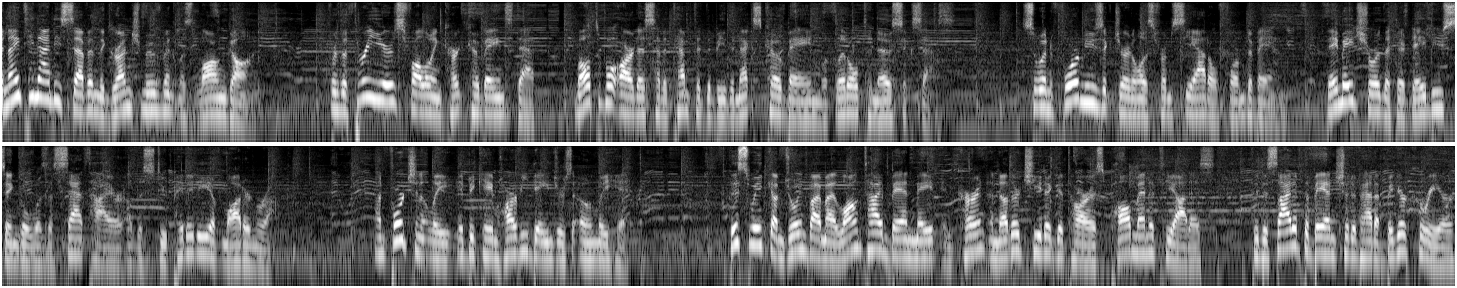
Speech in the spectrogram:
1997, the grunge movement was long gone. For the three years following Kurt Cobain's death, multiple artists had attempted to be the next Cobain with little to no success. So when four music journalists from Seattle formed a band, they made sure that their debut single was a satire of the stupidity of modern rock. Unfortunately, it became Harvey Danger's only hit. This week, I'm joined by my longtime bandmate and current Another Cheetah guitarist, Paul Menotiades, to decide if the band should have had a bigger career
